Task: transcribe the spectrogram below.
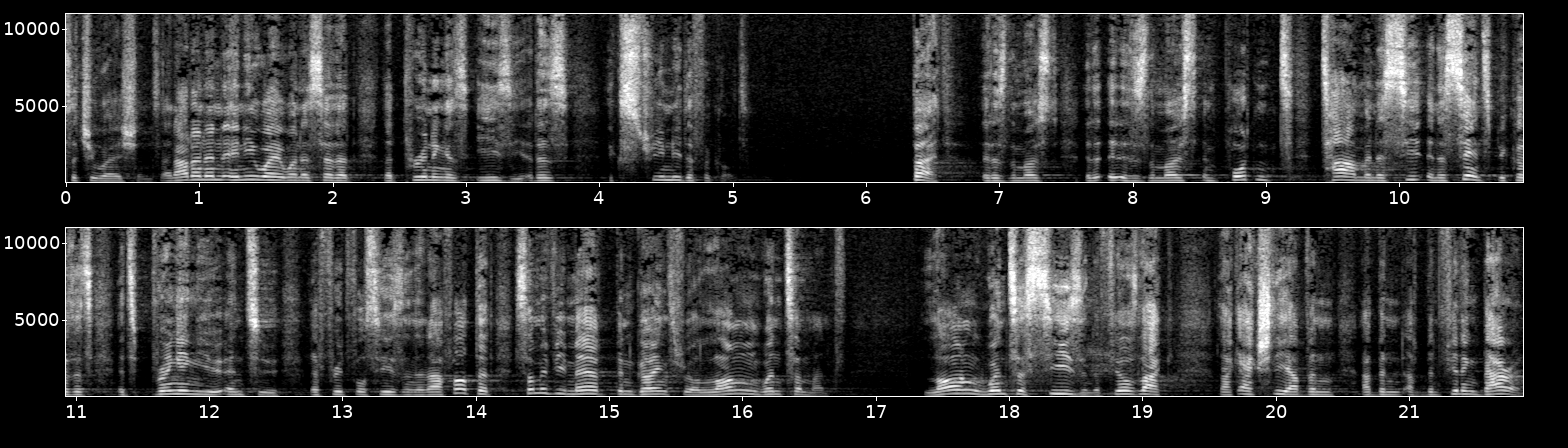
situations. And I don't in any way want to say that, that pruning is easy. It is extremely difficult. But it is the most, it is the most important time in a, in a sense because it's, it's bringing you into a fruitful season. And I felt that some of you may have been going through a long winter month, long winter season. It feels like, like actually I've been, I've, been, I've been feeling barren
